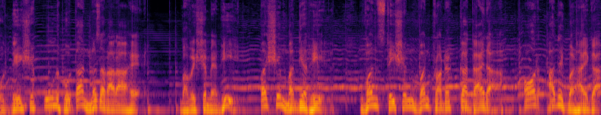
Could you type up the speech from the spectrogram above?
उद्देश्य पूर्ण होता नज़र आ रहा है। भविष्य में भी पश्चिम मध्य रेल वन स्टेशन वन प्रोडक्ट का दायरा और अधिक बढ़ाएगा।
